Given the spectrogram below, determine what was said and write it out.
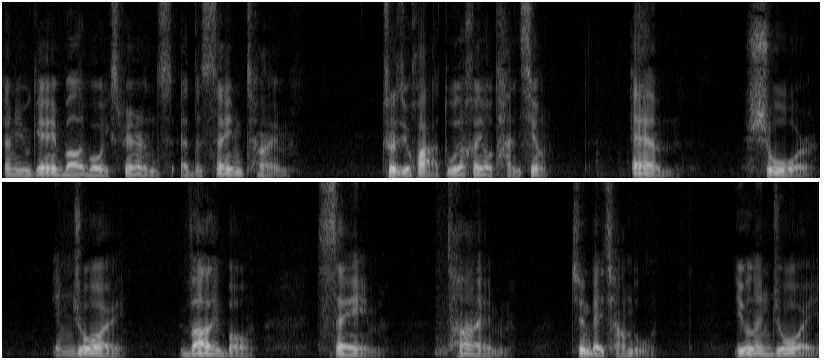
and you gain valuable experience at the same time。这句话读得很有弹性。am sure enjoy valuable same time 均被强读。You'll enjoy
